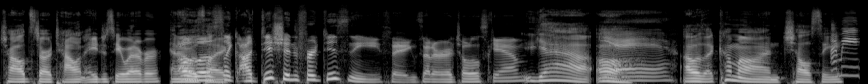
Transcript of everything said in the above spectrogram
Child Star Talent Agency or whatever, and I oh, was those like, like, audition for Disney things that are a total scam. yeah, oh, Yeah. I was like, come on, Chelsea. I mean,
